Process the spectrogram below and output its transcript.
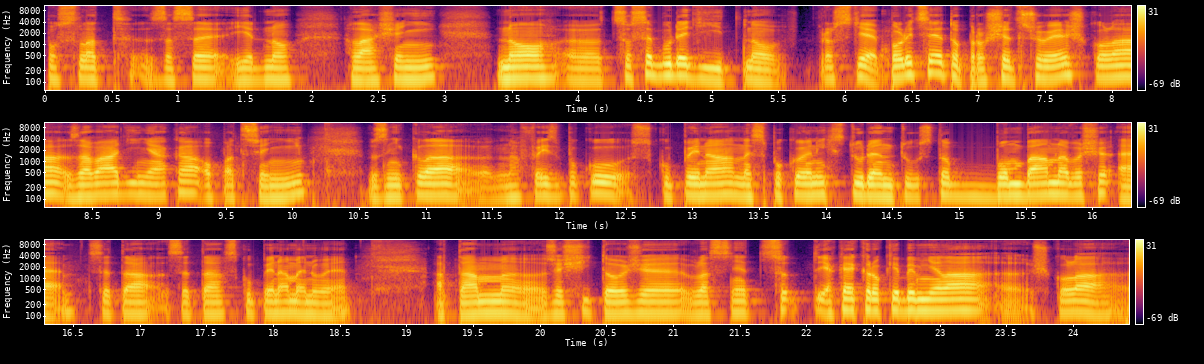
poslat zase jedno hlášení. No, eh, co se bude dít? No, Prostě policie to prošetřuje, škola zavádí nějaká opatření. Vznikla na Facebooku skupina nespokojených studentů s to bombám na VŠE, se ta, se ta skupina jmenuje. A tam eh, řeší to, že vlastně co, jaké kroky by měla eh, škola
